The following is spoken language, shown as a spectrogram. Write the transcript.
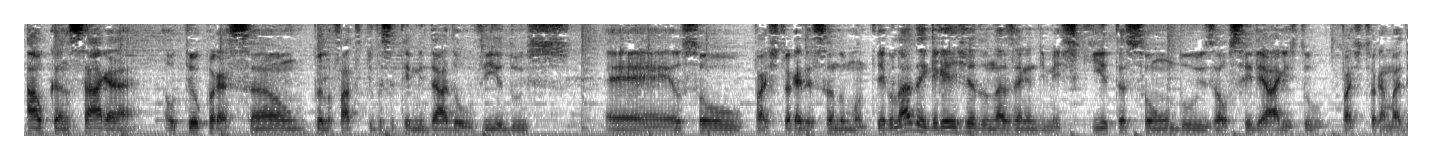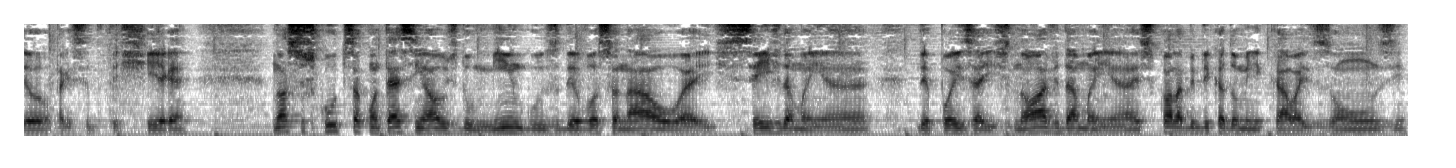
alcançar a, o teu coração, pelo fato de você ter me dado ouvidos. É, eu sou o pastor Alessandro Monteiro, lá da Igreja do Nazareno de Mesquita, sou um dos auxiliares do pastor Amadeu Aparecido Teixeira. Nossos cultos acontecem aos domingos, o devocional às 6 da manhã, depois às 9 da manhã, a escola bíblica dominical às 11,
